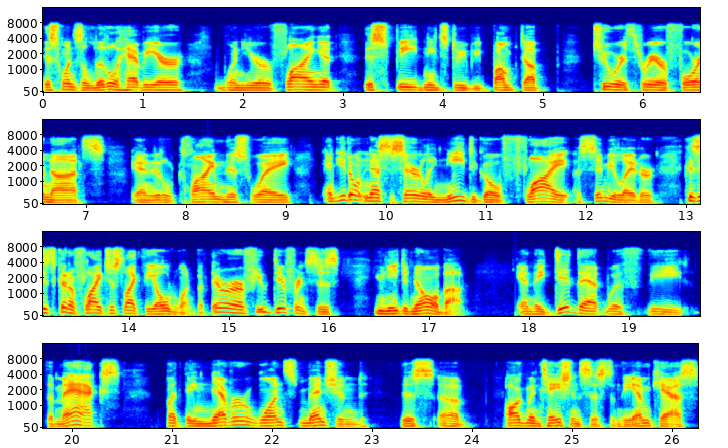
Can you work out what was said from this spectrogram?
this one's a little heavier. When you're flying it, this speed needs to be bumped up two or three or four knots, and it'll climb this way. And you don't necessarily need to go fly a simulator because it's going to fly just like the old one. But there are a few differences you need to know about. And they did that with the the Max, but they never once mentioned this uh, augmentation system, the MCAS,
